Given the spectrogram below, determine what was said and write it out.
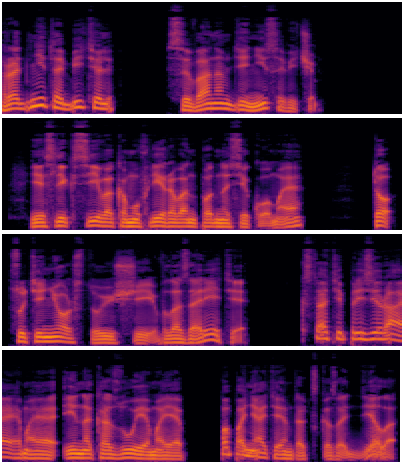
роднит обитель с Иваном Денисовичем. Если ксива камуфлирован под насекомое, то сутенерствующий в лазарете, кстати, презираемое и наказуемое по понятиям, так сказать, дела,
